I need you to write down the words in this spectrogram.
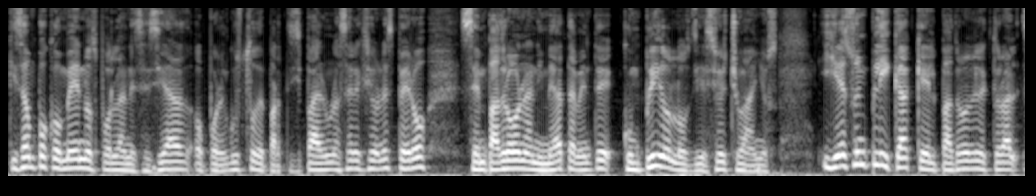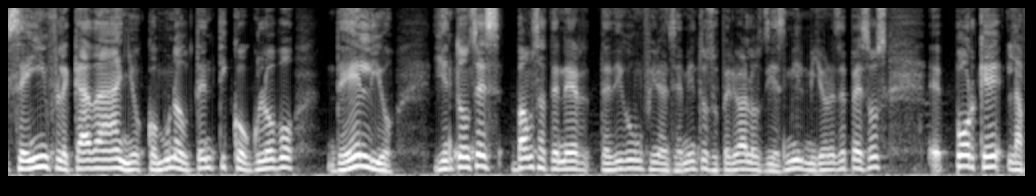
quizá un poco menos por la necesidad o por el gusto de participar en unas elecciones, pero se empadronan inmediatamente cumplidos los 18 años. Y eso implica que el padrón electoral se infle cada año como un auténtico globo de helio. Y entonces vamos a tener, te digo, un financiamiento superior a los 10 mil millones de pesos, eh, porque la,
